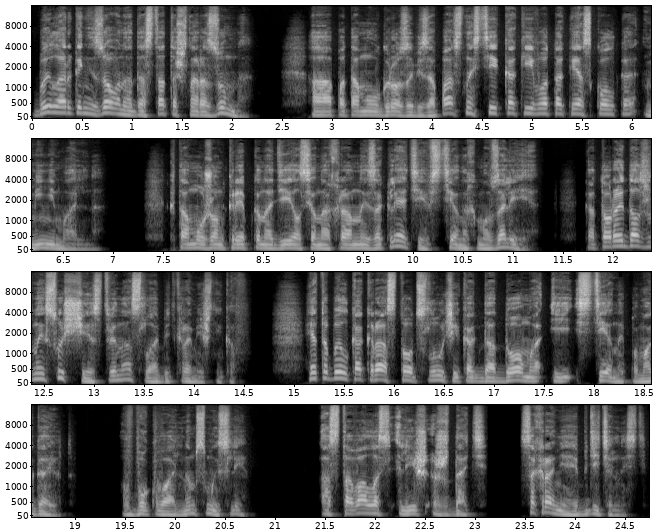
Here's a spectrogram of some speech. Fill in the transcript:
было организовано достаточно разумно, а потому угроза безопасности, как его, так и осколка, минимальна. К тому же он крепко надеялся на охранные заклятия в стенах мавзолея, которые должны существенно ослабить кромешников. Это был как раз тот случай, когда дома и стены помогают. В буквальном смысле. Оставалось лишь ждать, сохраняя бдительность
